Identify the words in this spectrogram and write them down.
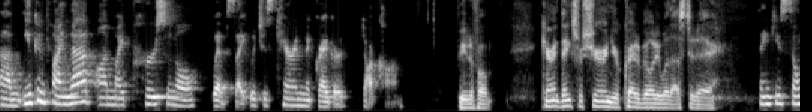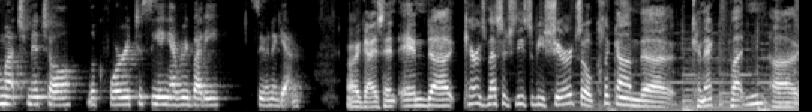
um, you can find that on my personal website, which is karenmcgregor.com. Beautiful. Karen, thanks for sharing your credibility with us today. Thank you so much, Mitchell. Look forward to seeing everybody soon again. All right, guys, and and uh, Karen's message needs to be shared. So click on the connect button, uh,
